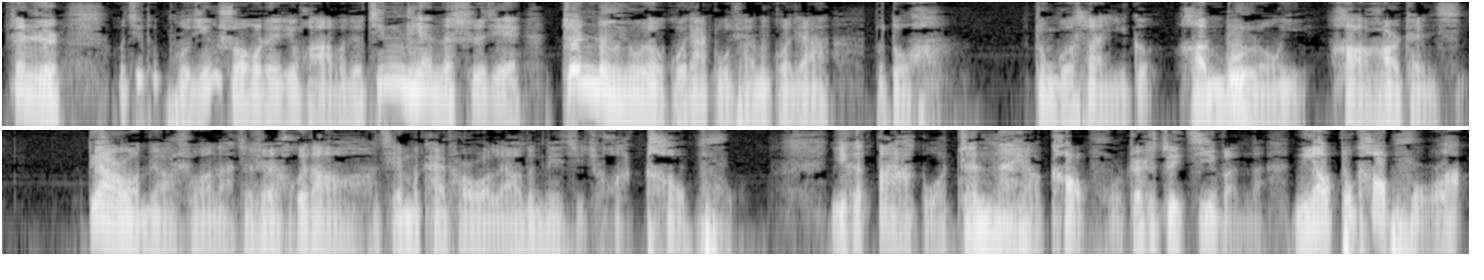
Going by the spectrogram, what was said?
甚至我记得普京说过这句话吧？就今天的世界，真正拥有国家主权的国家不多，中国算一个，很不容易，好好珍惜。第二，我们要说呢，就是回到节目开头我聊的那几句话，靠谱。一个大国真的要靠谱，这是最基本的。你要不靠谱了，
